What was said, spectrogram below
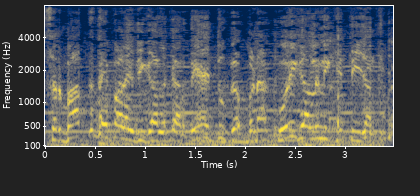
ਸਰਬੱਤ ਦੇ ਭਲੇ ਦੀ ਗੱਲ ਕਰਦੇ ਆ ਇਹ ਤੋਂ ਗੱਬਣਾ ਕੋਈ ਗੱਲ ਨਹੀਂ ਕੀਤੀ ਜਾਂਦੀ।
